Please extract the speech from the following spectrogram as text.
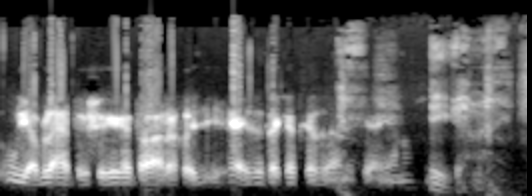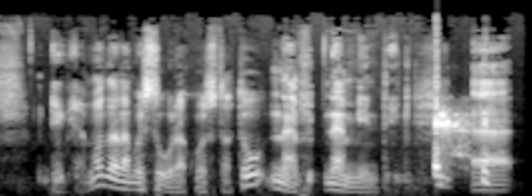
újabb lehetőségeket arra, hogy helyzeteket kezelni kelljen. Igen. Igen, mondanám, hogy szórakoztató, nem, nem mindig.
